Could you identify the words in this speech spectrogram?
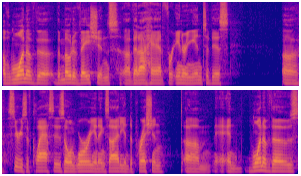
of one of the, the motivations uh, that I had for entering into this uh, series of classes on worry and anxiety and depression. Um, and one of those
